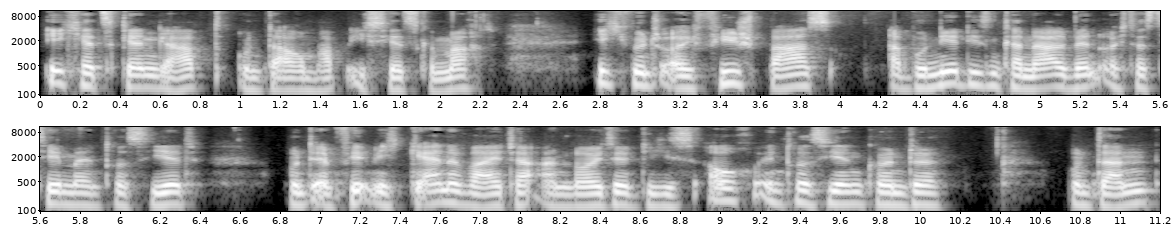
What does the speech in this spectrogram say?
ich hätte es gern gehabt und darum habe ich es jetzt gemacht. Ich wünsche euch viel Spaß. Abonniert diesen Kanal, wenn euch das Thema interessiert und empfehlt mich gerne weiter an Leute, die es auch interessieren könnte. Und dann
